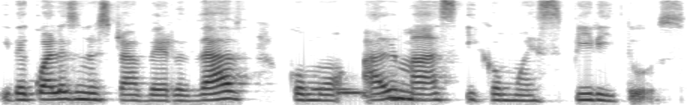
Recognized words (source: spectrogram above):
y de cuál es nuestra verdad como almas y como espíritus.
